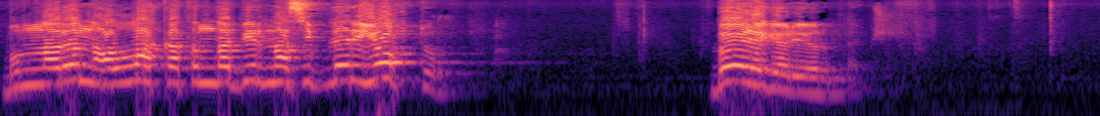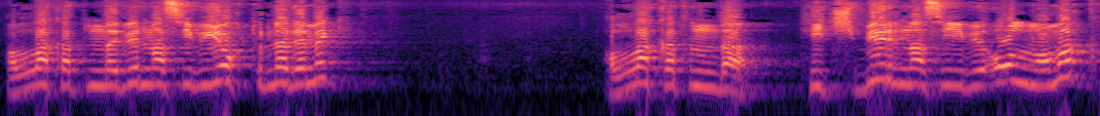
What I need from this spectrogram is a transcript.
Bunların Allah katında bir nasipleri yoktur. Böyle görüyorum demiş. Allah katında bir nasibi yoktur ne demek? Allah katında hiçbir nasibi olmamak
